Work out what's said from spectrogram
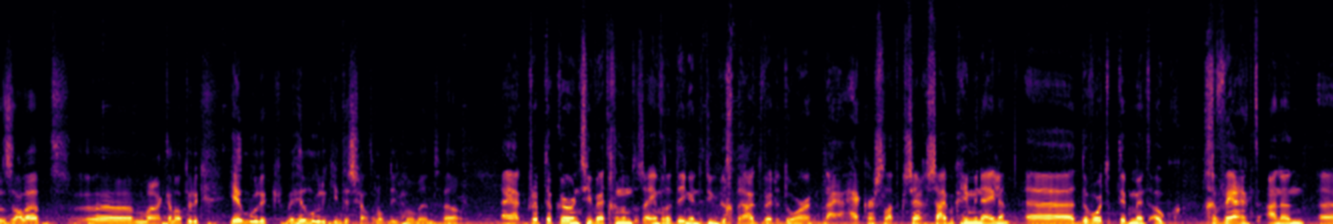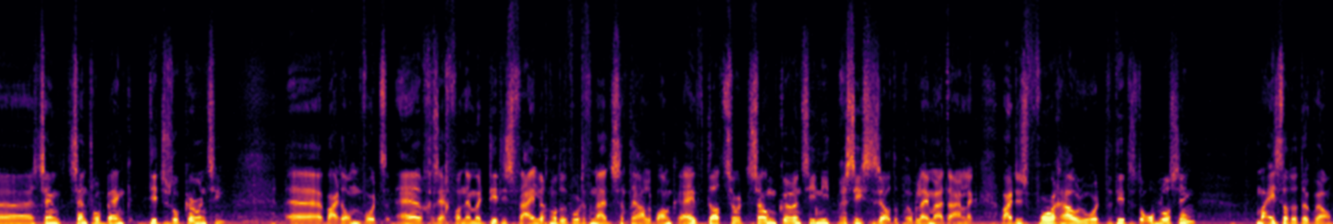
zal uitmaken uh, natuurlijk. Heel moeilijk, heel moeilijk in te schatten op dit moment. Ja. Nou ja, cryptocurrency werd genoemd als een van de dingen die gebruikt werden door nou ja, hackers, laat ik zeggen, cybercriminelen. er wordt op dit moment ook gewerkt aan een central bank digital currency. Uh, waar dan wordt hè, gezegd van nee, maar dit is veilig, want het wordt vanuit de centrale bank. Heeft dat soort zo'n currency niet precies dezelfde problemen uiteindelijk? Waar dus voorgehouden wordt, dit is de oplossing. Maar is dat het ook wel?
